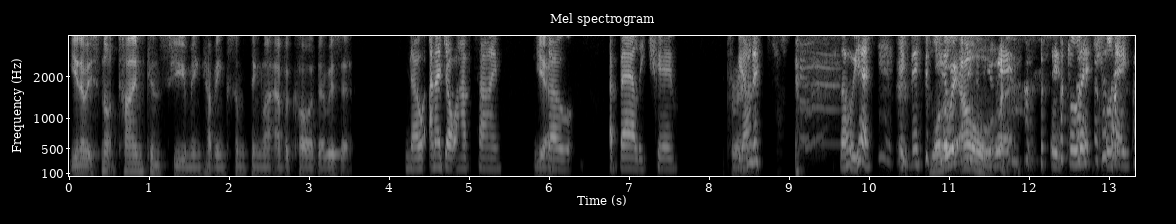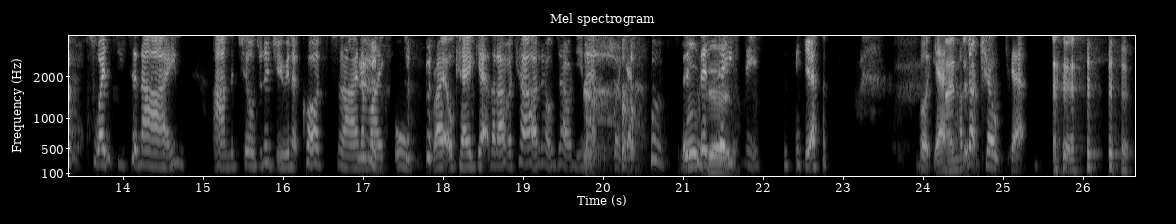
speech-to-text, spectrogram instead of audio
You know, it's not time consuming having something like avocado, is it? No, and I don't have time. Yeah. So I barely chew, to great. be honest. So yeah, if, if the Swallow children are whole. it's literally 20 to 9 and the children are chewing at quarter to nine. I'm like, oh, right, okay, get that avocado down your neck. But yeah, they're, well they're tasty. yeah. But yeah, And- I've not choked yet.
